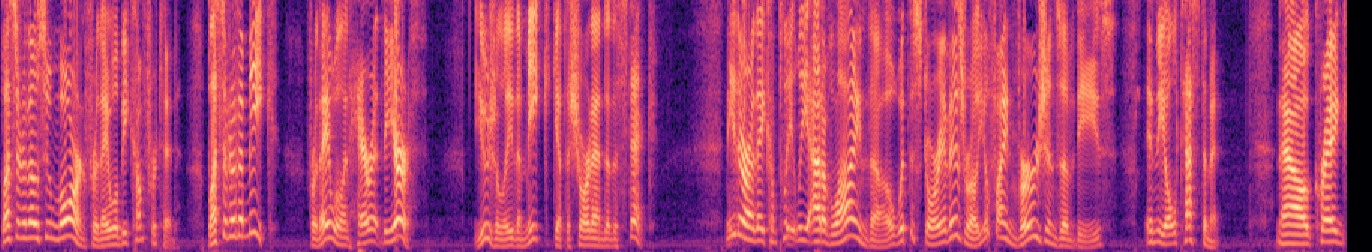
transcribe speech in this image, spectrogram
Blessed are those who mourn, for they will be comforted. Blessed are the meek, for they will inherit the earth. Usually the meek get the short end of the stick. Neither are they completely out of line, though, with the story of Israel. You'll find versions of these in the Old Testament. Now, Craig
